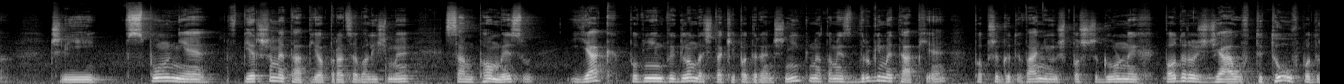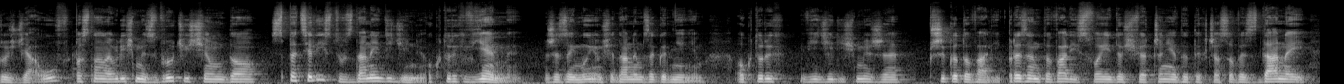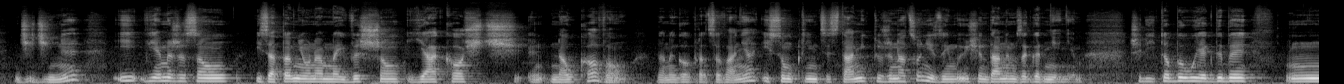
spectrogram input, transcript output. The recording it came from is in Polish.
czyli wspólnie w pierwszym etapie opracowaliśmy sam pomysł, jak powinien wyglądać taki podręcznik, natomiast w drugim etapie, po przygotowaniu już poszczególnych podrozdziałów, tytułów podrozdziałów, postanowiliśmy zwrócić się do specjalistów z danej dziedziny, o których wiemy, że zajmują się danym zagadnieniem, o których wiedzieliśmy, że przygotowali, prezentowali swoje doświadczenia dotychczasowe z danej dziedziny i wiemy, że są i zapewnią nam najwyższą jakość naukową danego opracowania i są klinicystami, którzy na co nie zajmują się danym zagadnieniem. Czyli to był jak gdyby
